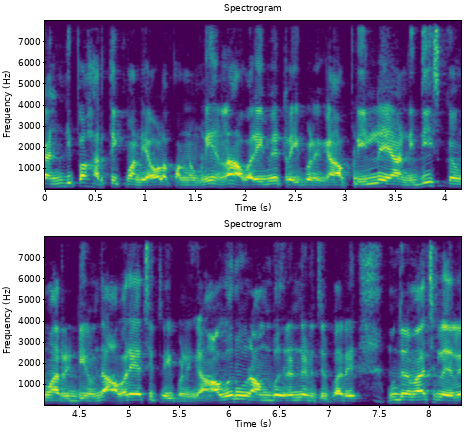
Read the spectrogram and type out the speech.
கண்டிப்பாக ஹர்திக் பாண்டியாவால் பண்ண முடியும். எல்லாம் அவரையுமே ட்ரை பண்ணியிருக்கேன் அப்படி இல்லையா? நிதிஷ்குமார் ரெட்டியை வந்து அவரையாச்சும் ட்ரை பண்ணியிருக்கேன் அவர் ஒரு ஐம்பது ரன் அடிச்சிருப்பார். முந்தின மேட்ச்சில் இதில்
